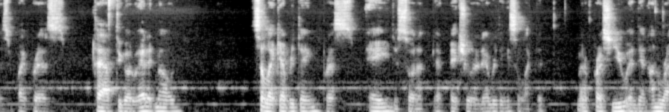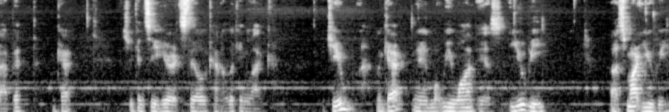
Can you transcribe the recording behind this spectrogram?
is if I press tab to go to edit mode, select everything, press A just so that, make sure that everything is selected. I'm going to press U and then unwrap it. Okay, so you can see here it's still kind of looking like a cube. Okay, and what we want is UV, uh, Smart UV,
